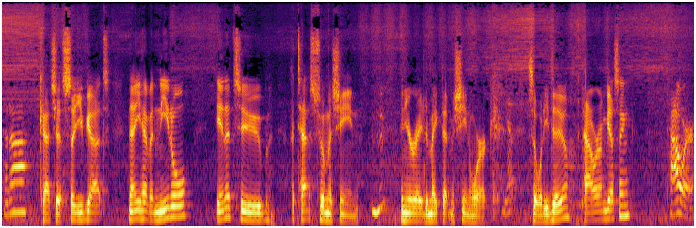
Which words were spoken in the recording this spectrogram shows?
Ta-da. Gotcha. So you've got now you have a needle in a tube attached to a machine, mm-hmm. and you're ready to make that machine work. Yep. So what do you do? Power, I'm guessing. Power.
